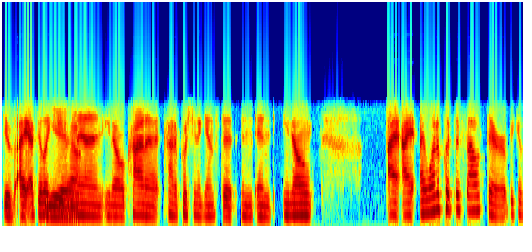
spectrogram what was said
Because I, I feel like even then, you know, kind of kind of pushing against it, and and you know, I I, I want to put this out there because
